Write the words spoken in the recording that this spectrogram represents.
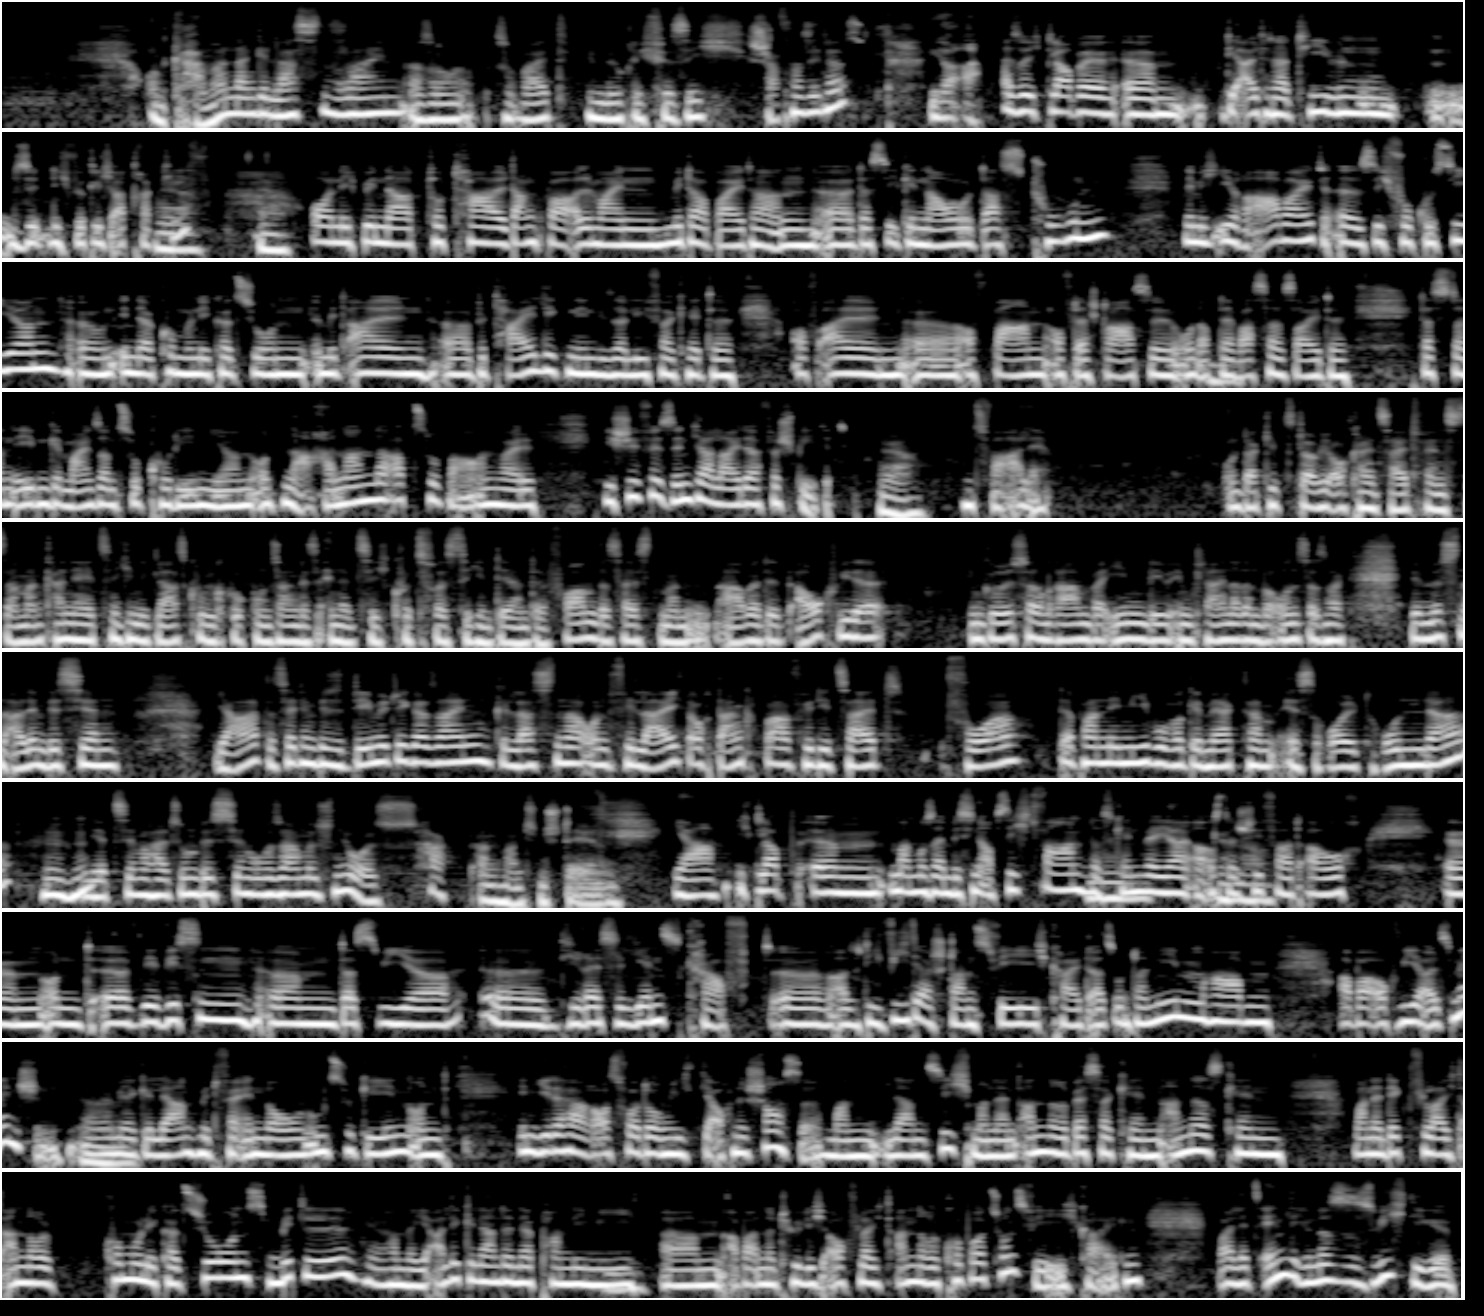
Und kann man dann gelassen sein? Also so weit wie möglich für sich? Schaffen Sie das? Ja, also ich glaube, ähm, die Alternativen mm, sind nicht wirklich attraktiv. Ja, ja. Und ich bin da total dankbar all meinen Mitarbeitern, äh, dass sie genau das tun, nämlich ihre Arbeit, äh, sich fokussieren äh, und in der Kommunikation mit allen Beteiligten in dieser Lieferkette, auf allen, auf Bahn, auf der Straße und auf der Wasserseite, das dann eben gemeinsam zu koordinieren und nacheinander abzubauen, weil die Schiffe sind ja leider verspätet. Ja. Und zwar alle. Und da gibt es, glaube ich, auch kein Zeitfenster. Man kann ja jetzt nicht in die Glaskugel gucken und sagen, das ändert sich kurzfristig in der und der Form. Das heißt, man arbeitet auch wieder im größeren Rahmen bei Ihnen wie im kleineren bei uns, man sagt, wir müssen alle ein bisschen, ja, das hätte ein bisschen demütiger sein, gelassener und vielleicht auch dankbar für die Zeit vor der Pandemie, wo wir gemerkt haben, es rollt runter. Mhm. Und jetzt sind wir halt so ein bisschen, wo wir sagen müssen, jo, es hakt an manchen Stellen. Ja, ich glaube, ähm, man muss ein bisschen auf Sicht fahren. Das mhm. kennen wir ja aus genau. der Schifffahrt auch. Ähm, und äh, wir wissen, ähm, dass wir äh, die Resilienzkraft, äh, also die Widerstandsfähigkeit als Unternehmen haben, aber auch wir als Menschen. Mhm. wir haben ja gelernt, mit Veränderungen umzugehen. Und in jeder Herausforderung liegt ja auch eine Chance. Man lernt sich, man lernt andere besser kennen anders kennen. Man entdeckt vielleicht andere Kommunikationsmittel, ja, haben wir ja alle gelernt in der Pandemie, mhm. ähm, aber natürlich auch vielleicht andere Kooperationsfähigkeiten, weil letztendlich, und das ist das Wichtige,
